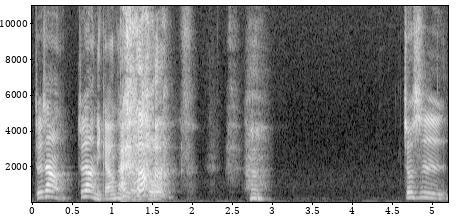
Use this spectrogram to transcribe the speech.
就像就像你刚才有说，就是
